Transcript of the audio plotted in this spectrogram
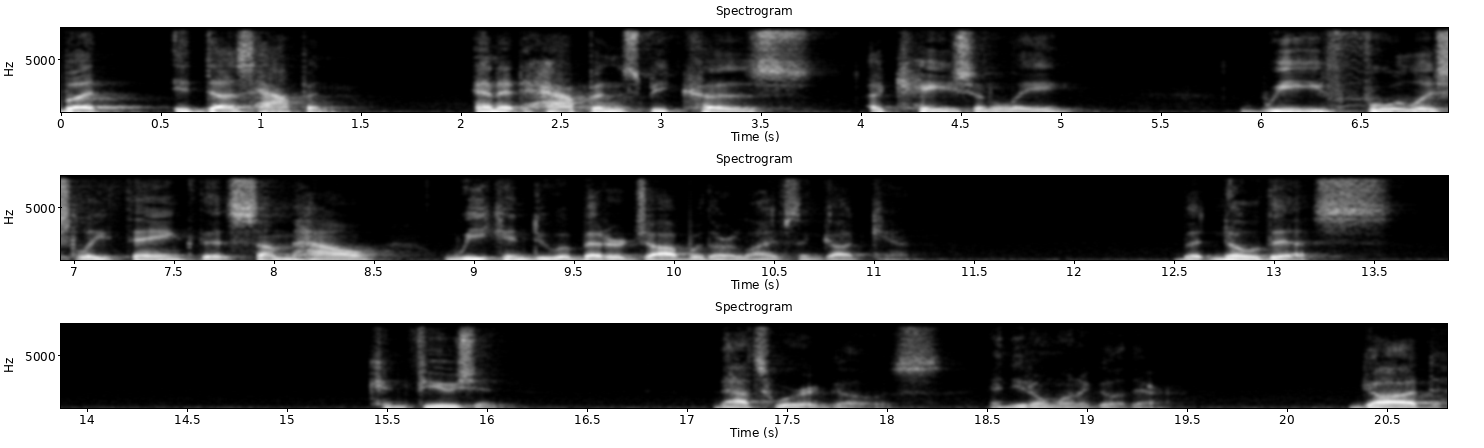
But it does happen. And it happens because occasionally we foolishly think that somehow we can do a better job with our lives than God can. But know this confusion, that's where it goes. And you don't want to go there. God,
